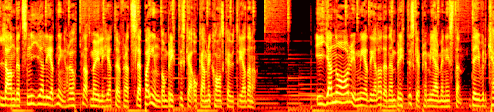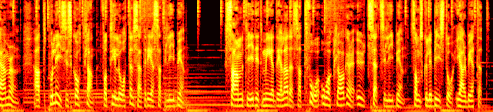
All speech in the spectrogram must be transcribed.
Landets nya ledning har öppnat möjligheter för att släppa in de brittiska och amerikanska utredarna. I januari meddelade den brittiske premiärministern David Cameron att polis i Skottland fått tillåtelse att resa till Libyen. Samtidigt meddelades att två åklagare utsätts i Libyen som skulle bistå i arbetet.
